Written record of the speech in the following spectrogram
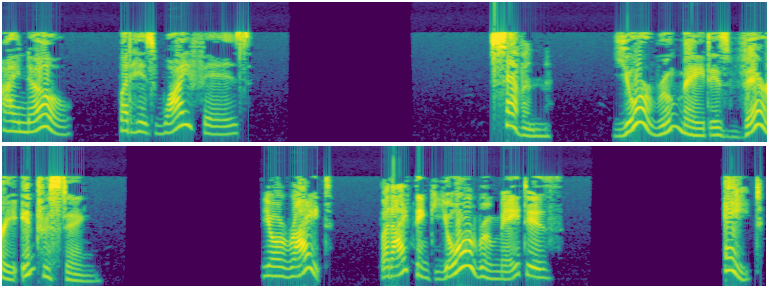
I know, but his wife is. 7. Your roommate is very interesting. You're right, but I think your roommate is. 8.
